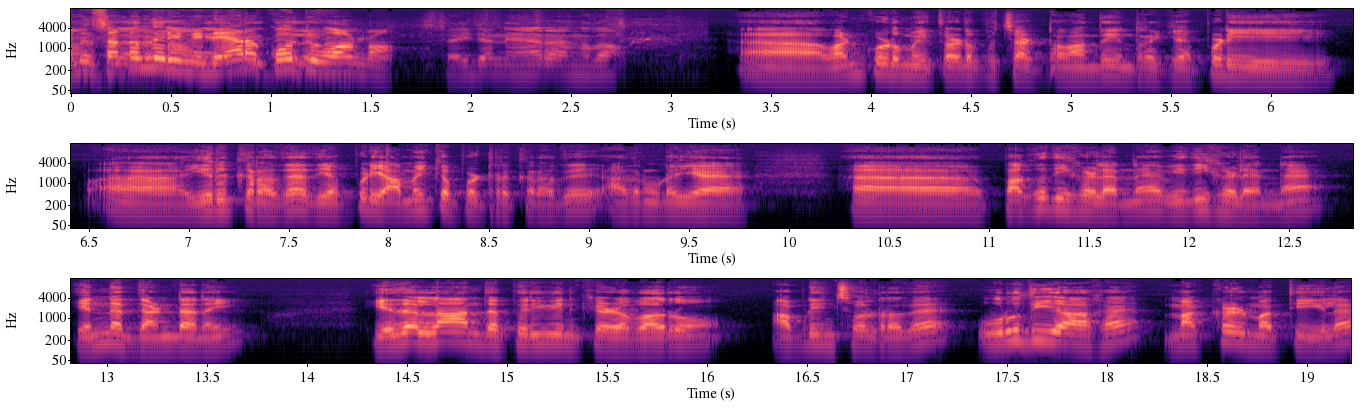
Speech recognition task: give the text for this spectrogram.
எனக்கு சட்டம் தெரியும். நீ நேராக கோர்ட்டுக்கு வாண்டாம் ஸ்ட்ரைட்டாக நேராக அங்கே தான் வன்கொடுமை தடுப்பு சட்டம் வந்து இன்றைக்கு எப்படி இருக்கிறது அது எப்படி அமைக்கப்பட்டிருக்கிறது அதனுடைய பகுதிகள் என்ன விதிகள் என்ன என்ன தண்டனை எதெல்லாம் அந்த பிரிவின் கீழே வரும் அப்படின்னு சொல்கிறத உறுதியாக மக்கள் மத்தியில்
